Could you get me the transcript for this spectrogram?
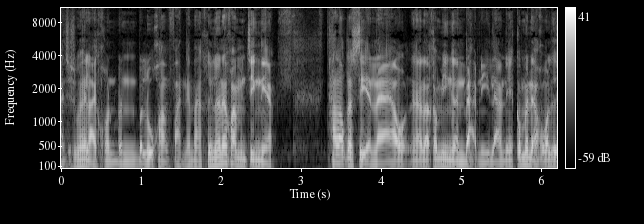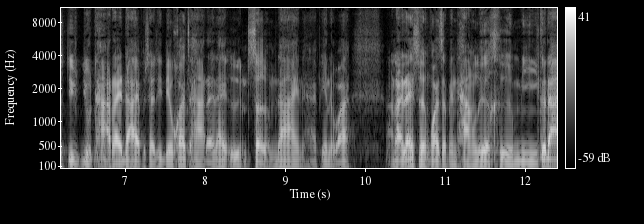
าจจะช่วยให้หลายคนบรรบรรลุความฝันได้มากขึ้นแล้วในความเป็นจริงเนี่ยถ้าเรากเกษียณแล้วนะแล้วก็มีเงินแบบนี้แล้วเนี่ยก็ไม่ได้หมายความว่าเราจะหยุดหารายได้ไปซะทีเดียวก็อาจจะหารายได้อื่นเสริมได้นะฮะเพียงแต่ว่ารายได้เสริมก็อาจจะเป็นทางเลือกคือมีก็ได้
